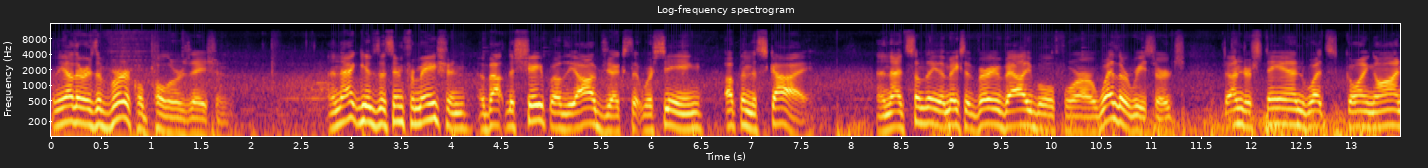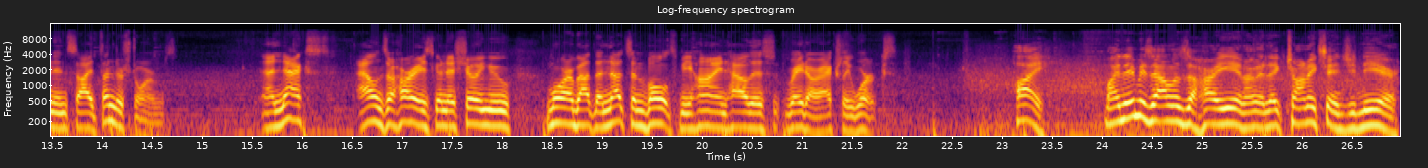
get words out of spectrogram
and the other is a vertical polarization. And that gives us information about the shape of the objects that we're seeing up in the sky. And that's something that makes it very valuable for our weather research to understand what's going on inside thunderstorms. And next, Allen Zahrai is going to show you more about the nuts and bolts behind how this radar actually works. Hi, my name is Allen Zahrai and I'm an electronics engineer.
